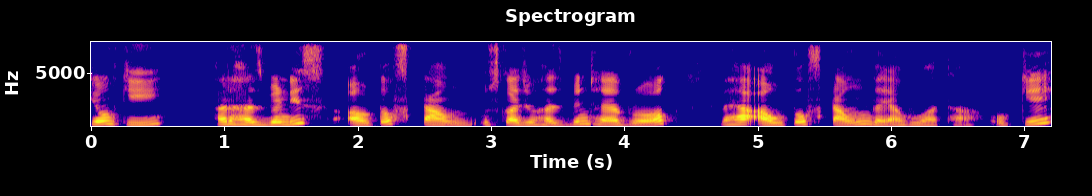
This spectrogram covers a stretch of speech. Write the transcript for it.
क्योंकि her husband is out of town उसका जो हस्बैंड है ब्रॉक वह आउट ऑफ़ टाउन गया हुआ था। Okay okay?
